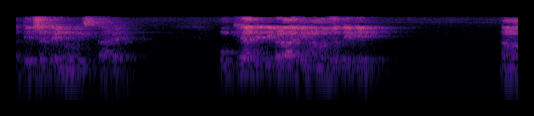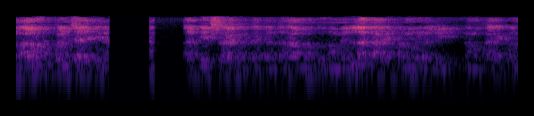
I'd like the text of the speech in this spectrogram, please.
ಅಧ್ಯಕ್ಷತೆಯನ್ನು ವಹಿಸುತ್ತಾರೆ ಮುಖ್ಯ ಅತಿಥಿಗಳಾಗಿ ನಮ್ಮ ಜೊತೆಗೆ ನಮ್ಮ ತಾಲೂಕು ಪಂಚಾಯತಿನ ಅಧ್ಯಕ್ಷರಾಗಿರ್ತಕ್ಕಂತಹ ಮತ್ತು ನಮ್ಮೆಲ್ಲ ಕಾರ್ಯಕ್ರಮಗಳಲ್ಲಿ ನಮ್ಮ ಕಾರ್ಯಕ್ರಮ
